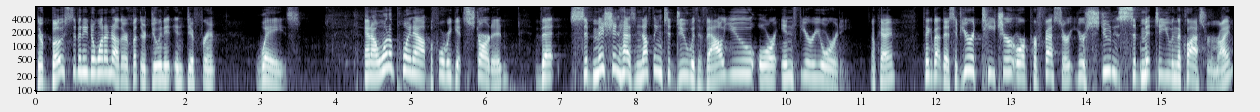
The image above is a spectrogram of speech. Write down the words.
They're both submitting to one another, but they're doing it in different ways. And I want to point out before we get started that submission has nothing to do with value or inferiority, okay? Think about this. If you're a teacher or a professor, your students submit to you in the classroom, right?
